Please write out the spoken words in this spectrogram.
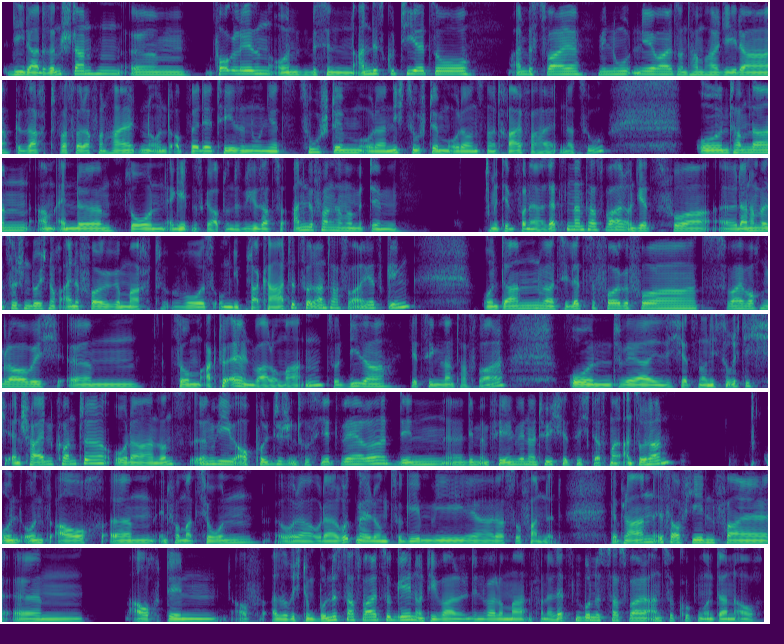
die da drin standen, ähm, vorgelesen und ein bisschen andiskutiert, so ein bis zwei Minuten jeweils und haben halt jeder gesagt, was wir davon halten und ob wir der These nun jetzt zustimmen oder nicht zustimmen oder uns neutral verhalten dazu. Und haben dann am Ende so ein Ergebnis gehabt. Und wie gesagt, angefangen haben wir mit dem mit dem von der letzten Landtagswahl und jetzt vor, äh, dann haben wir zwischendurch noch eine Folge gemacht, wo es um die Plakate zur Landtagswahl jetzt ging. Und dann war es die letzte Folge vor zwei Wochen, glaube ich, ähm, zum aktuellen Wahlomaten, zu dieser jetzigen Landtagswahl. Und wer sich jetzt noch nicht so richtig entscheiden konnte oder sonst irgendwie auch politisch interessiert wäre, den, äh, dem empfehlen wir natürlich jetzt sich das mal anzuhören und uns auch ähm, Informationen oder, oder Rückmeldungen zu geben, wie ihr das so fandet. Der Plan ist auf jeden Fall ähm, auch den auf also Richtung Bundestagswahl zu gehen und die Wahl den Wahlomaten von der letzten Bundestagswahl anzugucken und dann auch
